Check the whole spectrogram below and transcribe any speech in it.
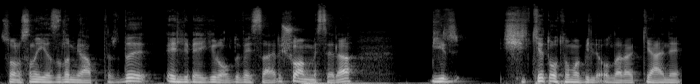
sonrasında yazılım yaptırdı, 50 beygir oldu vesaire. Şu an mesela bir şirket otomobili olarak yani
